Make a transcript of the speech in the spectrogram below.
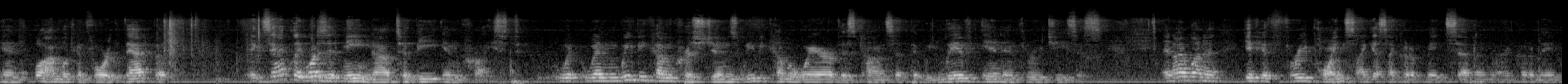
And, well, I'm looking forward to that, but exactly what does it mean now to be in Christ? When we become Christians, we become aware of this concept that we live in and through Jesus. And I want to give you three points. I guess I could have made seven, or I could have made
